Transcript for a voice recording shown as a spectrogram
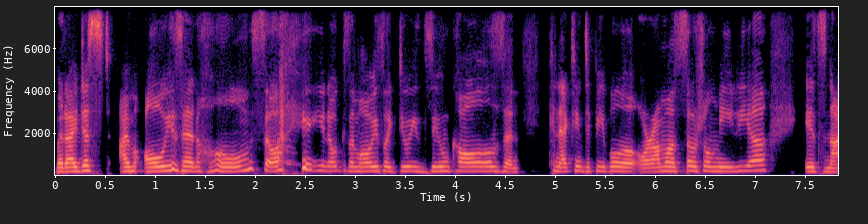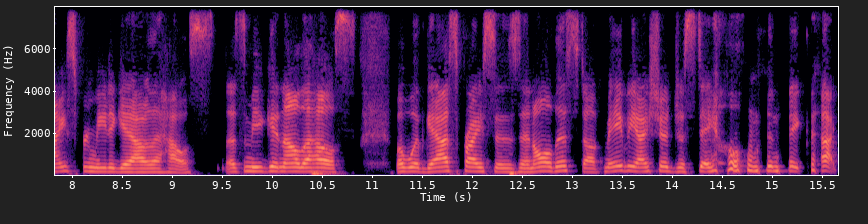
but i just i'm always at home. So i you know because i'm always like doing zoom calls and connecting to people or i'm on social media it's nice for me to get out of the house. That's me getting out of the house. But with gas prices and all this stuff maybe i should just stay home and make that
